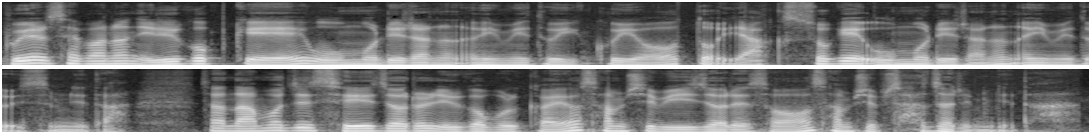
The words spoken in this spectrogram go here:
부엘세바는 일곱 개의 우물이라는 의미도 있고요. 또 약속의 우물이라는 의미도 있습니다. 자, 나머지 세 절을 읽어볼까요? 32절에서 34절입니다.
